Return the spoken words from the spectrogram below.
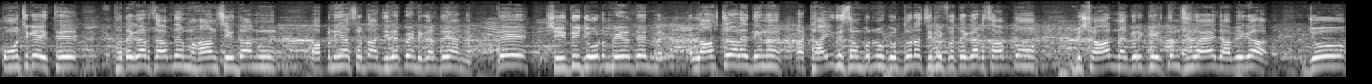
ਪਹੁੰਚ ਕੇ ਇੱਥੇ ਫਤਿਹਗੜ੍ਹ ਸਾਹਿਬ ਦੇ ਮਹਾਨ ਸ਼ਹੀਦਾਂ ਨੂੰ ਆਪਣੀਆਂ ਸ਼ਰਧਾਂਜਲੀਆਂ ਭੇਂਟ ਕਰਦੇ ਹਨ। ਤੇ ਸ਼ਹੀਦੀ ਜੋੜ ਮੇਲ ਦੇ ਲਾਸਟ ਵਾਲੇ ਦਿਨ 28 ਦਸੰਬਰ ਨੂੰ ਗੁਰਦੁਆਰਾ ਸ੍ਰੀ ਫਤਿਹਗੜ੍ਹ ਸਾਹਿਬ ਤੋਂ ਵਿਸ਼ਾਲ ਨਗਰ ਕੀਰਤਨ ਸਜਾਇਆ ਜਾਵੇਗਾ, ਜੋ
